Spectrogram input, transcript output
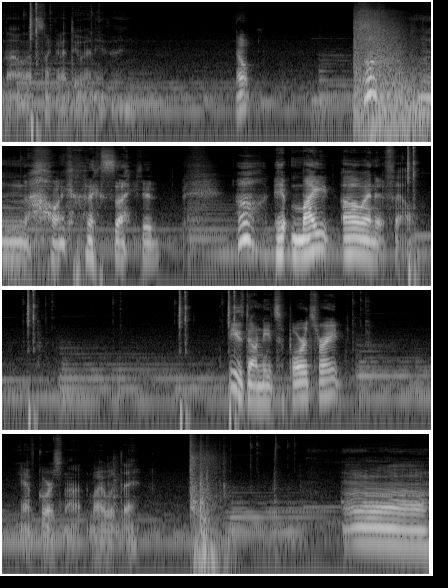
No, that's not gonna do anything. Nope. no, I got excited. it might... Oh, and it fell. These don't need supports, right? Yeah, of course not. Why would they? Uh, Oh.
